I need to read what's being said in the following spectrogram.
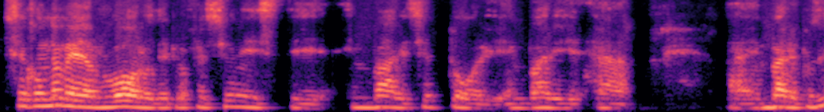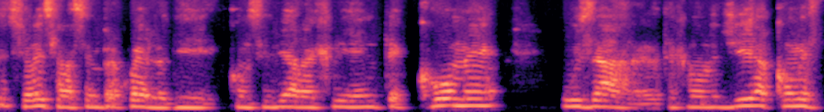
secondo me il ruolo dei professionisti in vari settori, vari, eh, eh, in varie posizioni, sarà sempre quello di consigliare al cliente come usare la tecnologia, come,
